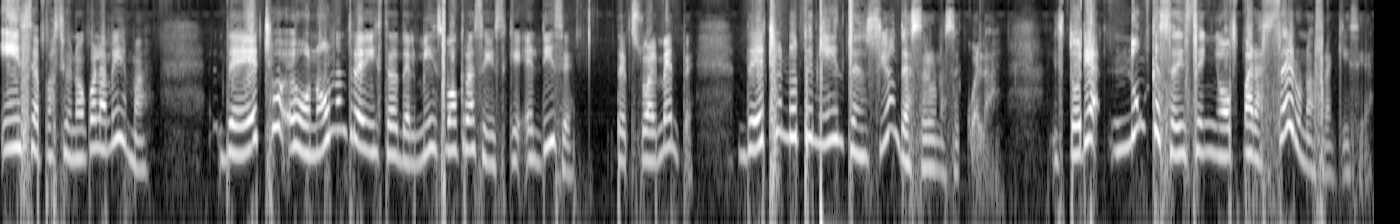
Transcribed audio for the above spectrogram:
y se apasionó con la misma. De hecho, en una entrevista del mismo Krasinski, él dice textualmente, de hecho no tenía intención de hacer una secuela. La historia nunca se diseñó para ser una franquicia.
